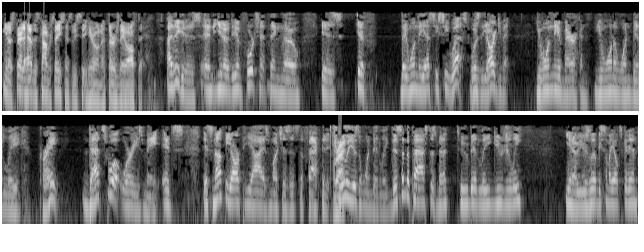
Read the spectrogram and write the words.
you know it's fair to have this conversation as we sit here on a Thursday off day. I think it is. And, you know, the unfortunate thing, though, is if they won the SEC West, was the argument, you won the American, you won a one bid league. Great. That's what worries me. It's it's not the RPI as much as it's the fact that it Right. truly is a one bid league. This in the past has been a two bid league usually. You know, usually there'll be somebody else get in.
